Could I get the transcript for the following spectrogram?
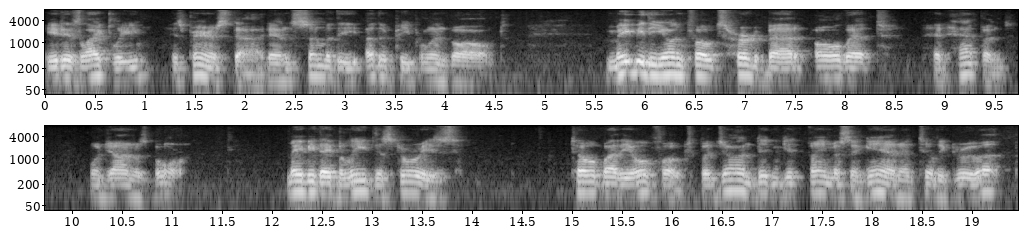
it is likely his parents died and some of the other people involved. Maybe the young folks heard about all that had happened when John was born. Maybe they believed the stories told by the old folks, but John didn't get famous again until he grew up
